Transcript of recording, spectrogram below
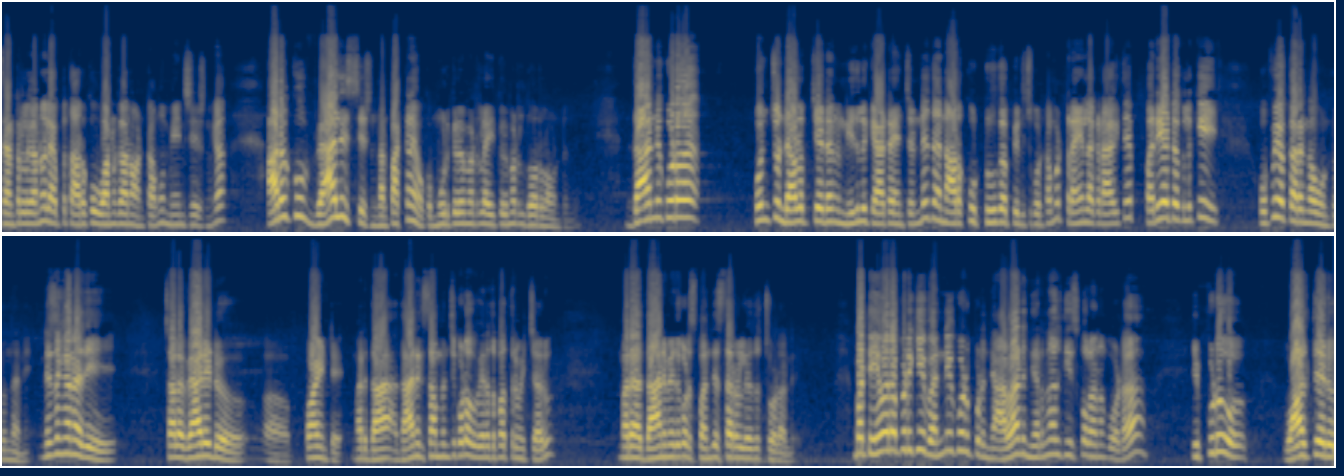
సెంట్రల్ గాను లేకపోతే అరకు వన్ గాను అంటాము మెయిన్ స్టేషన్గా అరకు వ్యాలీ స్టేషన్ దాని పక్కనే ఒక మూడు కిలోమీటర్లు ఐదు కిలోమీటర్ల దూరంలో ఉంటుంది. దాన్ని కూడా కొంచెం డెవలప్ చేయడానికి నిధులు కేటాయించండి. దాన్ని అరకు టూగా పిలుచుకుంటాము. ట్రైన్లు అక్కడ ఆగితే పర్యాటకులకి ఉపయోగకరంగా ఉంటుందని. నిజంగానే అది చాలా వ్యాలిడ్ పాయింటే మరి దా దానికి సంబంధించి కూడా ఒక వినతపత్రం ఇచ్చారు. మరి దాని మీద కూడా స్పందిస్తారో లేదో చూడాలి. బట్ ఏమైనప్పటికీ ఇవన్నీ కూడా ఇప్పుడు అలాంటి నిర్ణయాలు తీసుకోవాలని కూడా ఇప్పుడు వాల్తేరు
